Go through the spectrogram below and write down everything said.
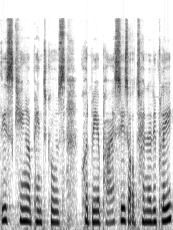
this King of Pentacles could be a Pisces. Alternatively,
